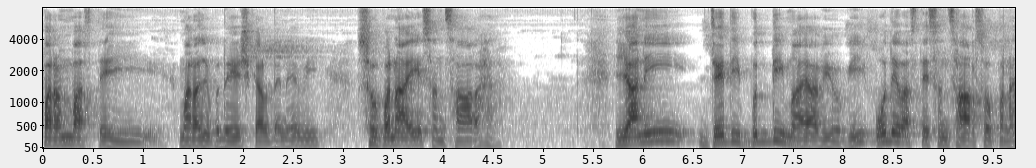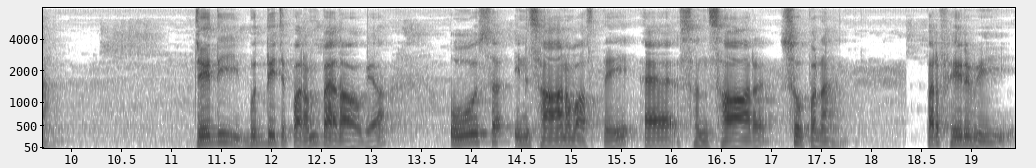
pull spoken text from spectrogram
ਭਰਮ ਵਾਸਤੇ ਹੀ ਮਹਾਰਾਜ ਉਪਦੇਸ਼ ਕਰਦੇ ਨੇ ਵੀ ਸੁਪਨਾ ਇਹ ਸੰਸਾਰ ਹੈ। ਯਾਨੀ ਜਿਹਦੀ ਬੁੱਧੀ ਮਾਇਆ ਵੀ ਹੋਗੀ ਉਹਦੇ ਵਾਸਤੇ ਸੰਸਾਰ ਸੁਪਨਾ ਹੈ। ਜਿਹਦੀ ਬੁੱਧੀ 'ਚ ਭਰਮ ਪੈਦਾ ਹੋ ਗਿਆ, ਉਸ ਇਨਸਾਨ ਵਾਸਤੇ ਇਹ ਸੰਸਾਰ ਸੁਪਨਾ ਹੈ। ਪਰ ਫਿਰ ਵੀ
